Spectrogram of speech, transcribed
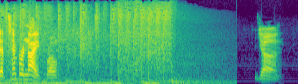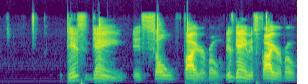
September 9th, bro. Yeah. This game is so fire, bro. This game is fire, bro.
